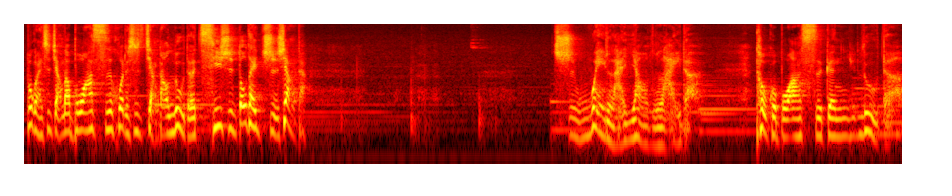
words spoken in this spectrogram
不管是讲到波阿斯，或者是讲到路德，其实都在指向的，是未来要来的。透过波阿斯跟路德，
